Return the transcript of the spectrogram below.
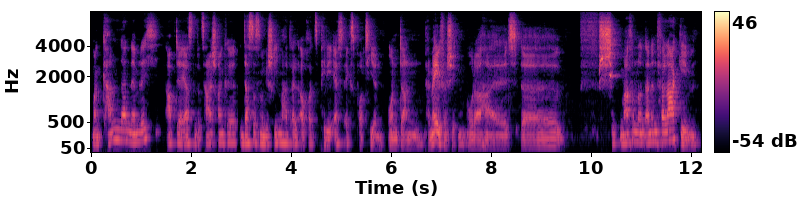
Man kann dann nämlich ab der ersten Bezahlschranke das, was man geschrieben hat, halt auch als PDFs exportieren und dann per Mail verschicken oder halt äh, schick machen und an den Verlag geben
